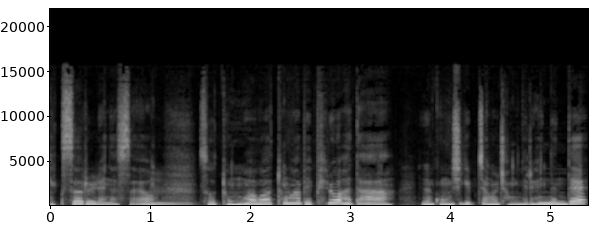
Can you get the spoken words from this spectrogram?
백서를 내놨어요. 음. 그래서 동화와 통합이 필요하다 이런 공식 입장을 정리를 했는데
